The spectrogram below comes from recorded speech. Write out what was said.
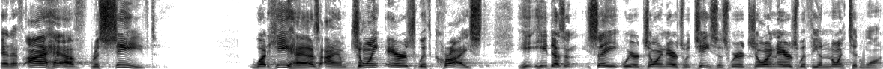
And if I have received what he has, I am joint heirs with Christ. He, he doesn't say we're joint heirs with Jesus, we're joint heirs with the anointed one.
